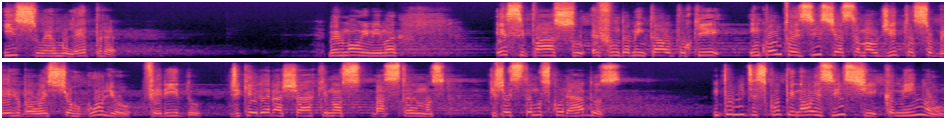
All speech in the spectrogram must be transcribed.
Isso é uma lepra. Meu irmão e minha irmã, esse passo é fundamental porque enquanto existe essa maldita soberba ou este orgulho ferido de querer achar que nós bastamos, que já estamos curados, então me desculpe, não existe caminho.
